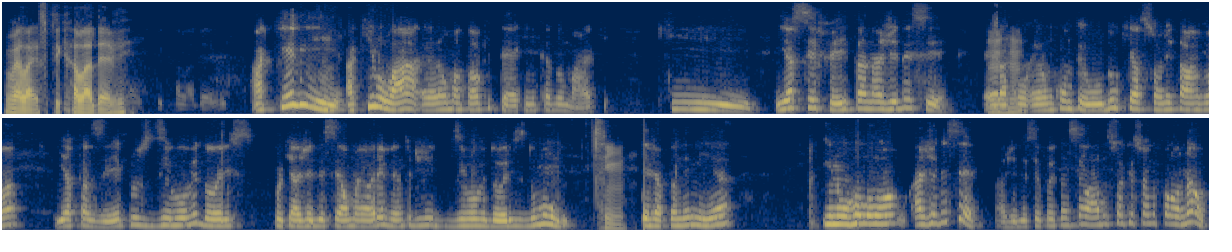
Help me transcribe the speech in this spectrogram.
Vai lá, explica lá, Dev. Aquele, aquilo lá era uma talk técnica do Mark que ia ser feita na GDC. Era, Uhum. era um conteúdo que a Sony tava, ia fazer para os desenvolvedores, porque a GDC é o maior evento de desenvolvedores do mundo. Sim. Teve a pandemia e não rolou a GDC. A GDC foi cancelada, só que a Sony falou: não,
